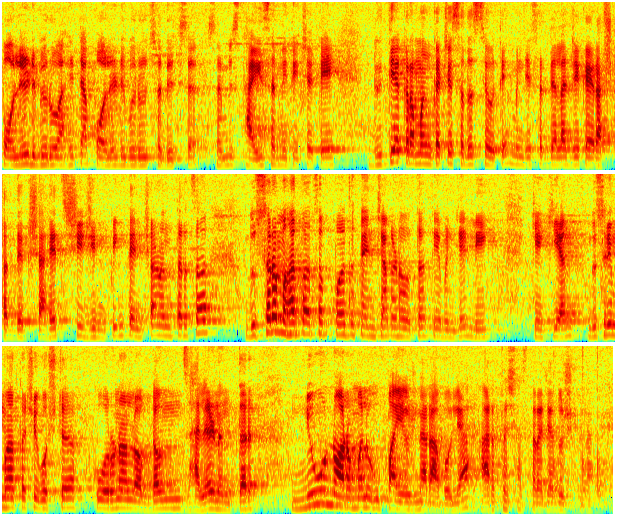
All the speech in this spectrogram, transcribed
पॉलिट ब्युरो आहे त्या पॉलिट ब्युरो सदस्य समी स्थायी समितीचे ते द्वितीय क्रमांकाचे सदस्य होते. म्हणजे सध्याला जे काही राष्ट्राध्यक्ष आहेत शी जिनपिंग त्यांच्यानंतरचं दुसरं महत्त्वाचं पद त्यांच्याकडे होतं ते म्हणजे ली केकियांग दुसरी महत्त्वाची गोष्ट कोरोना लॉकडाऊन झाल्यानंतर न्यू नॉर्मल उपाययोजना राबवल्या अर्थशास्त्राच्या दृष्टीनं.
